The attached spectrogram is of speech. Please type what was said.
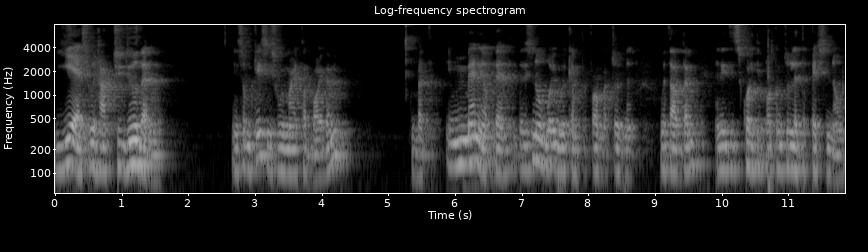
yes, we have to do them. In some cases, we might avoid them, but in many of them, there is no way we can perform a treatment without them, and it is quite important to let the patient know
